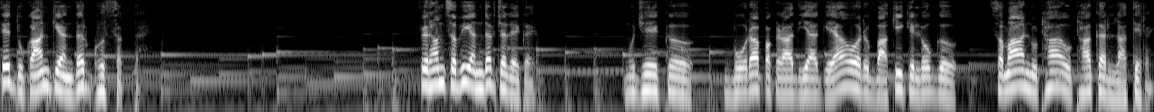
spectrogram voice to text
से दुकान के अंदर घुस सकता है। फिर हम सभी अंदर चले गए। मुझे एक बोरा पकड़ा दिया गया और बाकी के लोग सामान उठा उठा कर लाते रहे।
